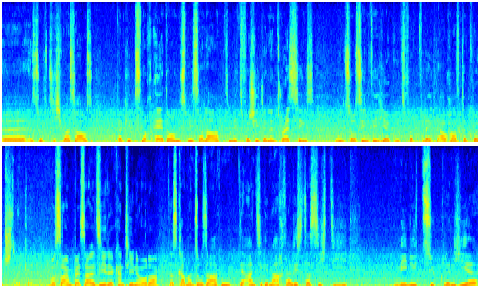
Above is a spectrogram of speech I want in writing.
äh, sucht sich was aus. Da gibt es noch Add-ons wie Salat mit verschiedenen Dressings und so sind wir hier gut verpflegt, auch auf der Kurzstrecke. Ich muss sagen, besser als jede Kantine, oder? Das kann man so sagen. Der einzige Nachteil ist, dass sich die Menüzyklen hier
